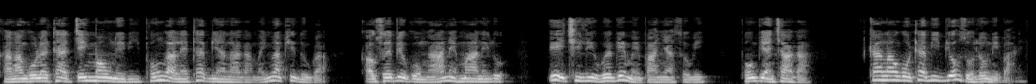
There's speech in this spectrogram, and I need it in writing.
ခန်းလောင်ကိုလည်းထက်ကြိမ်းမောင်းနေပြီဖုံးကလည်းထက်ပြန်လာကမိမဖြစ်သူကခောက်ဆွဲပြုတ်ကိုငားနဲ့မှားနေလို့အေးချစ်လီဝဲခဲ့မယ်ဘာညာဆိုပြီးဖုံးပြန်ချကခန်းလောင်ကိုထက်ပြီးပြောဆိုလုပ်နေပါတယ်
